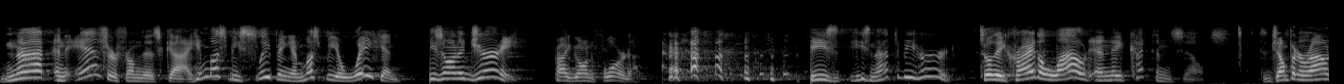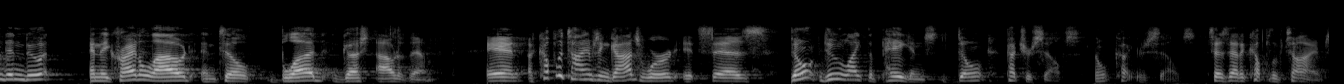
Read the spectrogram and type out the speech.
not an answer from this guy. He must be sleeping and must be awakened. He's on a journey, probably going to Florida. he's, he's not to be heard. So they cried aloud and they cut themselves. The jumping around didn't do it. And they cried aloud until blood gushed out of them. And a couple of times in God's word, it says, don't do like the pagans. Don't cut yourselves. Don't cut yourselves. It says that a couple of times.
